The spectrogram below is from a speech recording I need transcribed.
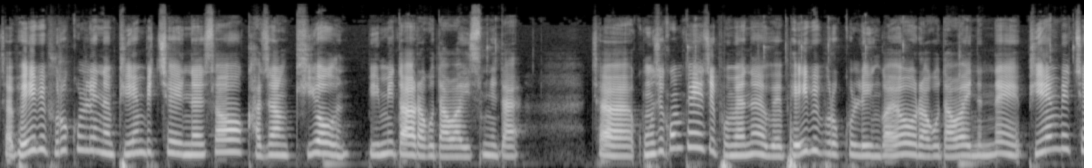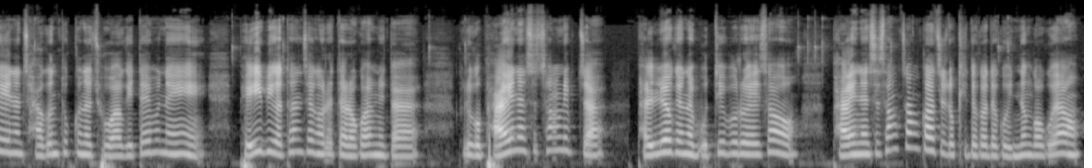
자, 베이비 브로콜리는 BNB 체인에서 가장 귀여운 밈이다라고 나와 있습니다. 자, 공식 홈페이지 보면은 왜 베이비 브로콜리인가요? 라고 나와 있는데 BNB 체인은 작은 토큰을 좋아하기 때문에 베이비가 탄생을 했다라고 합니다. 그리고 바이낸스 창립자 반려견을 모티브로 해서 바이낸스 상장까지도 기대가 되고 있는 거고요.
